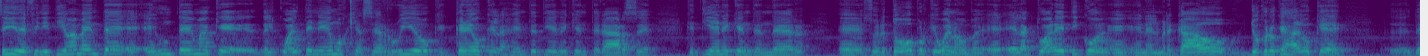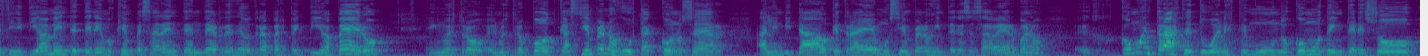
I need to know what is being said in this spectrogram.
Sí, definitivamente eh, es un tema que, del cual tenemos que hacer ruido, que creo que la gente tiene que enterarse, que tiene que entender, eh, sobre todo porque, bueno, e, el actuar ético en, el mercado, yo creo que es algo que eh, definitivamente tenemos que empezar a entender desde otra perspectiva. Pero en nuestro, en nuestro podcast siempre nos gusta conocer al invitado que traemos, siempre nos interesa saber, bueno, ¿Cómo entraste tú en este mundo? ¿Cómo te interesó?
